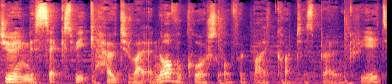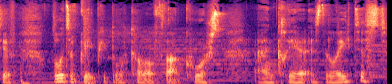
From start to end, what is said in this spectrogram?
During the six week How to Write a Novel course offered by Curtis Brown Creative. Loads of great people have come off that course, and Claire is the latest.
